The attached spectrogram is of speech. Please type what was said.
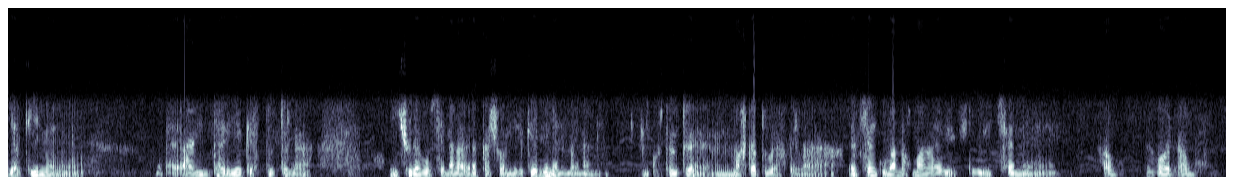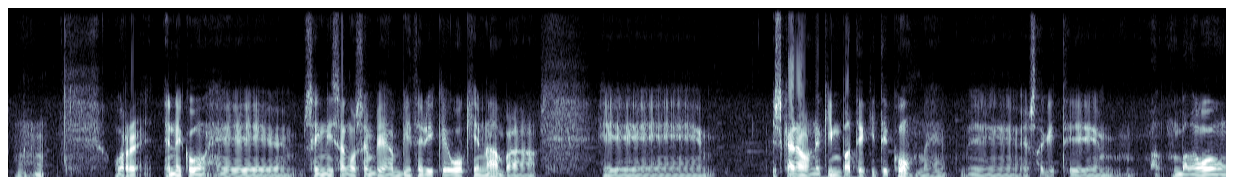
jakin e, agintariek ez dutela itxura guzien arabera kaso handirik eginen, baina nik uste dut e, markatu behar dela, ez zaikula normala ditzen, e, hau, egoera hau. Mhm. Horre, eneko, e, zein izango zen behan biderik egokiena, ba, e, eskara honekin bat egiteko, eh? e, ez dakit, e, badago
